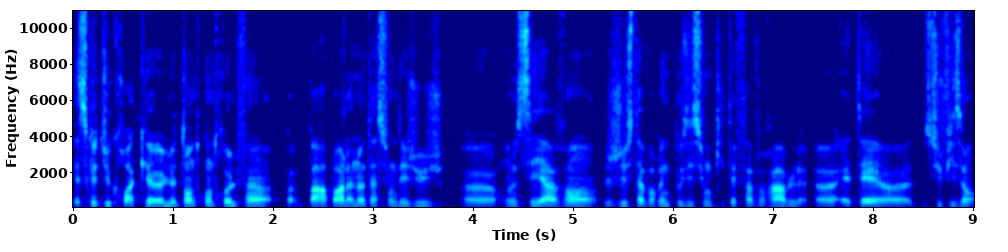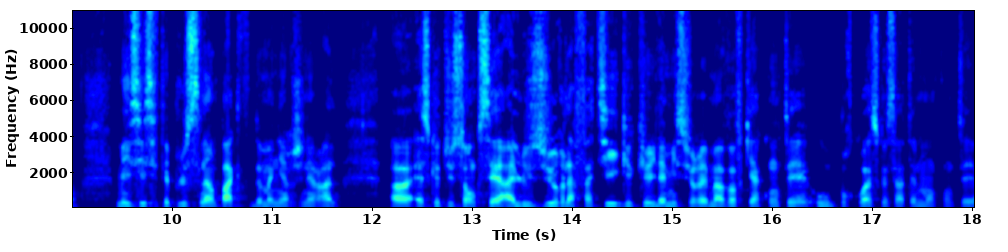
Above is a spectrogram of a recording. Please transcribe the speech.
Est-ce que tu crois que le temps de contrôle, par rapport à la notation des juges, euh, on le sait avant, juste avoir une position qui était favorable euh, était euh, suffisant, mais ici c'était plus l'impact de manière générale. Est-ce que tu sens que c'est à l'usure, la fatigue qu'il a mis sur Emavov qui a compté, ou pourquoi est-ce que ça a tellement compté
